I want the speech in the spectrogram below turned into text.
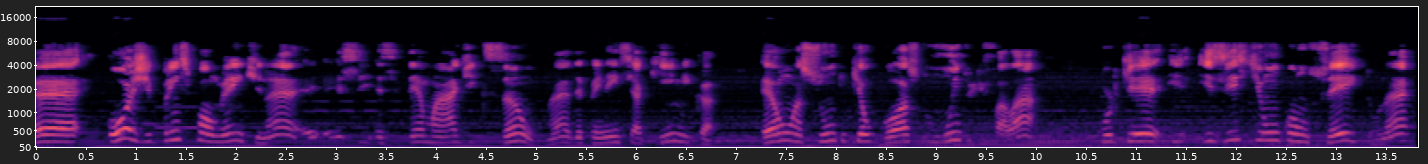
É, hoje, principalmente, né, esse, esse tema adicção, né, dependência química, é um assunto que eu gosto muito de falar, porque existe um conceito, né,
